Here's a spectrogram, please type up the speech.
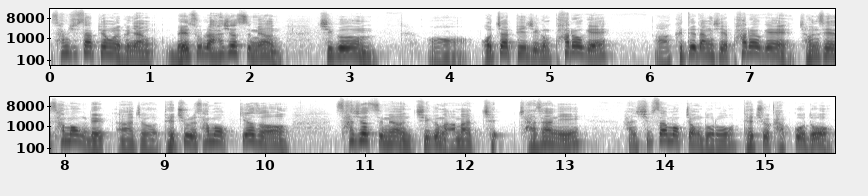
34평을 그냥 매수를 하셨으면 지금 어, 어차피 지금 8억에 아, 그때 당시에 8억에 전세 3억 내, 아, 저 대출 3억 끼어서 사셨으면 지금 아마 제, 자산이 한 13억 정도로 대출 갚고도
